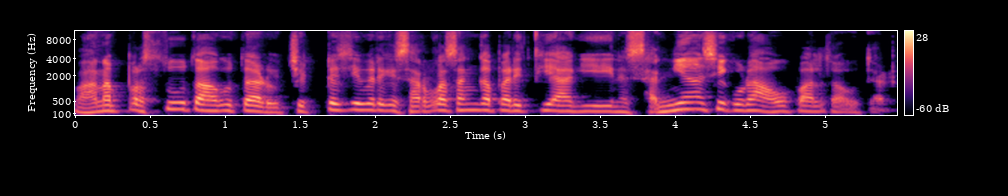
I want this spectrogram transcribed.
వానప్రస్తు తాగుతాడు. చిట్ట చివరికి సర్వసంగ పరిత్యాగి అయిన సన్యాసి కూడా ఆవు పాలు తాగుతాడు.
